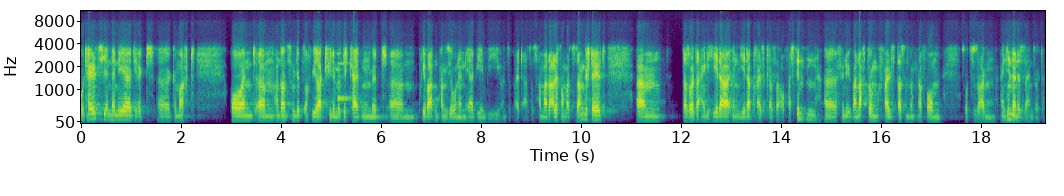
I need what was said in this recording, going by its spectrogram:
Hotels hier in der Nähe direkt äh, gemacht. Und ähm, ansonsten gibt es auch, wie gesagt, viele Möglichkeiten mit ähm, privaten Pensionen, Airbnb und so weiter. Also das haben wir da alles nochmal zusammengestellt. Ähm, da sollte eigentlich jeder in jeder Preisklasse auch was finden äh, für eine Übernachtung, falls das in irgendeiner Form sozusagen ein Hindernis sein sollte.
